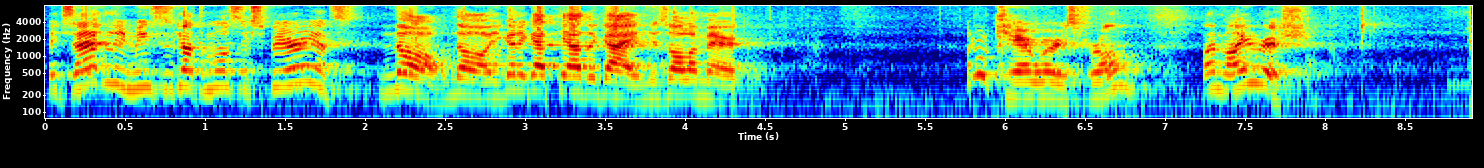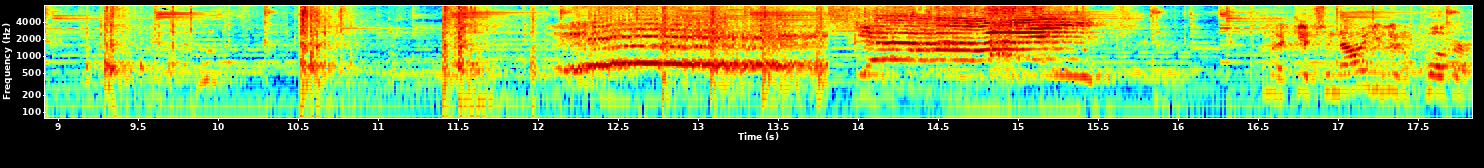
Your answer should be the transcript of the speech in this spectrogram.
Exactly, means he's got the most experience. No, no, you're gonna get the other guy. He's all American. I don't care where he's from. I'm Irish. Gonna get you now, you little bugger.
